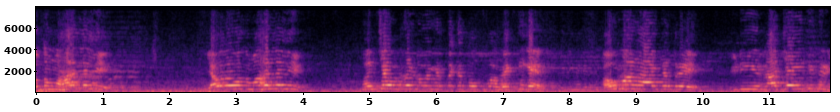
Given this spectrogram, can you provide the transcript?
ಒಂದು ಮಹಲ್ನಲ್ಲಿ, ಯಾವುದೋ ಒಂದು ಮಹಲ್ನಲ್ಲಿ ಮಂಚ ಉಟ್ಕೊಂಡು ಹೋಗಿರ್ತಕ್ಕಂಥ ಒಬ್ಬ ವ್ಯಕ್ತಿಗೆ ಅವಮಾನ ಆಯ್ತಂದ್ರೆ ಇಡೀ ರಾಜ್ಯ ಇದ್ದಿದ್ರಿ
